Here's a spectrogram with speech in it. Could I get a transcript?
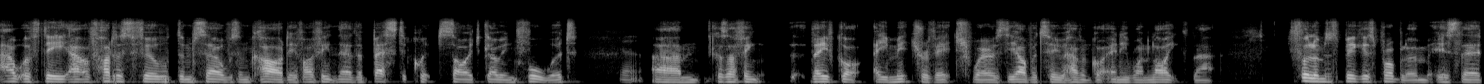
out of the out of Huddersfield themselves and Cardiff, I think they're the best equipped side going forward. Yeah. Because um, I think they've got a Mitrovic, whereas the other two haven't got anyone like that. Fulham's biggest problem is their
